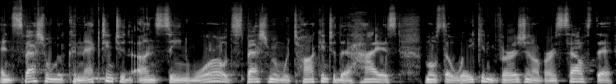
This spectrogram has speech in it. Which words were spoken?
And especially when we're connecting to the unseen world, especially when we're talking to the highest, most awakened version of ourselves, that,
